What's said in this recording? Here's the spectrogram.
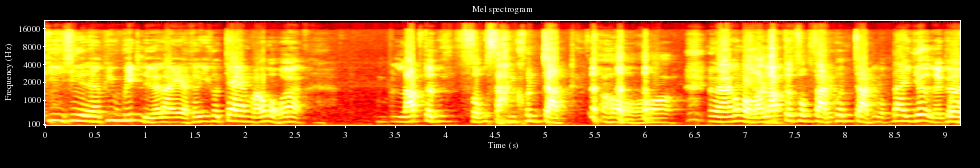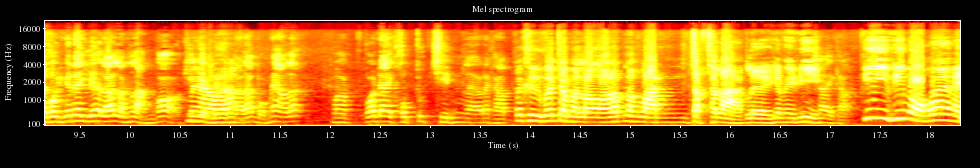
พี่ชื่ออะไรนะพี่วิทย์หรืออะไรอะเขาที่เขาแจ้งมาเขาบอกว่า รับจนสงสารคนจัด อ๋อใช่ไหมเขาบอกว่ารับจนสงสารคนจัดบอกได้เยอะเหลือเกิบานงคนก็ได้เยอะแล้วหลังๆ ก็ขี้เกียจไม่เดิเอานละมาแล้วบอกไม่เอาละว่าก็ได้ครบทุกชิ้นแล้วนะครับ ก็คือว่าจะมารอรับรางวัลจับฉลากเลยใช่ไหมพี่ใช่ครับพี่พี่มองว่าไง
